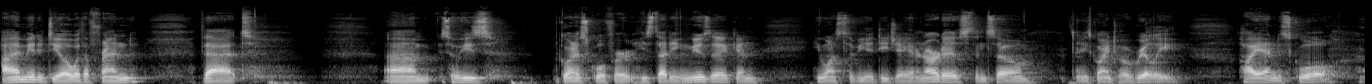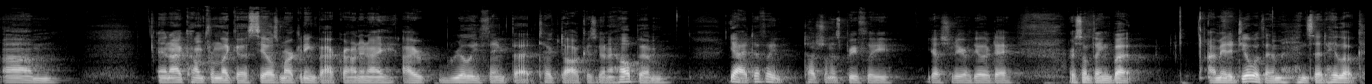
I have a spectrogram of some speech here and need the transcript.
I made a deal with a friend that um, so he's going to school for he's studying music and he wants to be a DJ and an artist, and so and he's going to a really high end school. Um, and I come from like a sales marketing background, and I I really think that TikTok is going to help him. Yeah, I definitely touched on this briefly yesterday or the other day or something, but I made a deal with him and said, "Hey, look.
